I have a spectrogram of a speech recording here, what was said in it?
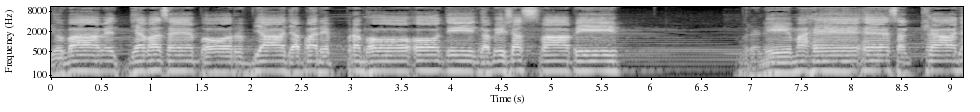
युवामिध्यवसे पूर्व्याजपरिप्रभोति गविषस्वापि वृणीमहे सख्याय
